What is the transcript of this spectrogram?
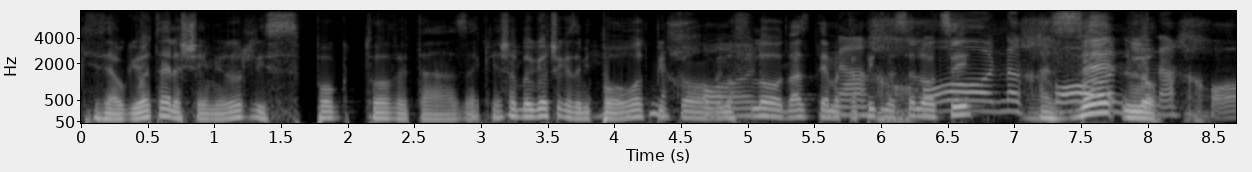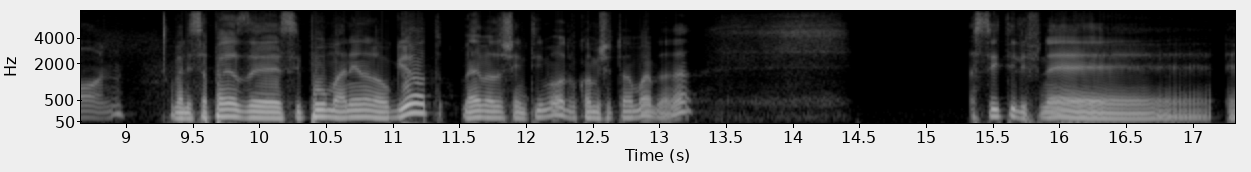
כי זה העוגיות האלה שהן יודעות לספוג טוב את הזה. כי יש הרבה עוגיות שכזה מתפוררות פתאום, נכון. ונופלות, ואז אתם הכפית מנסה להוציא. נכון, נכון, אז זה לא. נכון. ואני אספר איזה סיפור מעניין על העוגיות, מעבר לזה שהן טעימות וכל מי שטועם בהם. עשיתי לפני אה,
